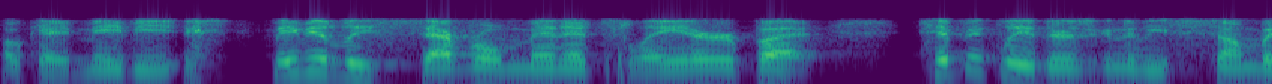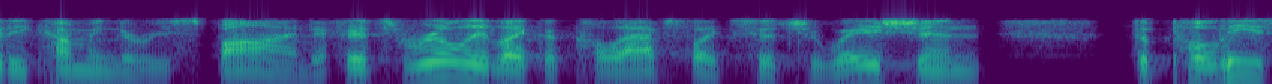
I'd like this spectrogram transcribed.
okay, maybe maybe at least several minutes later, but typically there's going to be somebody coming to respond. If it's really like a collapse like situation, the police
